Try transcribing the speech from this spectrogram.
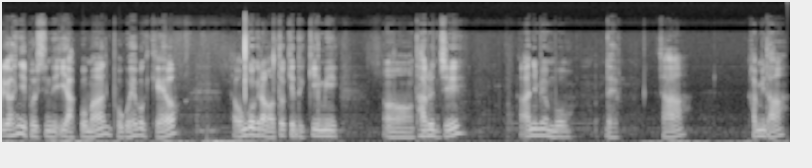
우리가 흔히 볼 수 있는 이 악보만 보고 해볼게요. 자, 원곡이랑 어떻게 느낌이 어, 다른지 아니면 뭐, 네. 자, 갑니다.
